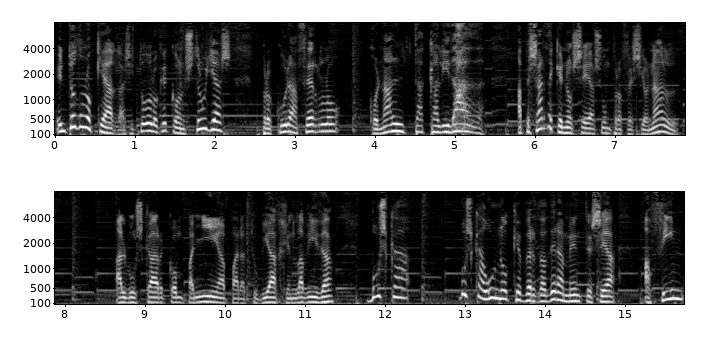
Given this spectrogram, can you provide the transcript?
En todo lo que hagas y todo lo que construyas, procura hacerlo con alta calidad, a pesar de que no seas un profesional, al buscar compañía para tu viaje en la vida, busca, busca uno que verdaderamente sea afín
